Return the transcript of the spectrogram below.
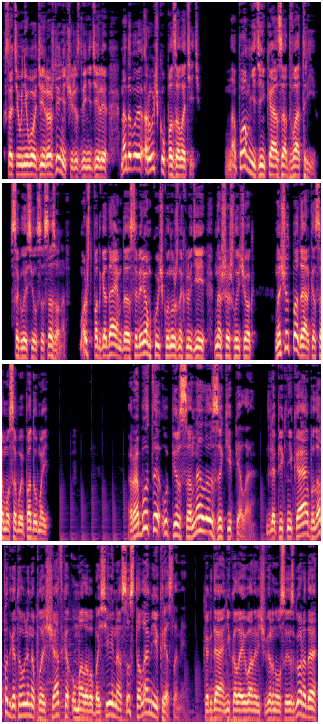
Кстати, у него день рождения через две недели, надо бы ручку позолотить». «Напомни денька за два-три», — согласился Сазонов. «Может, подгадаем, да соберем кучку нужных людей на шашлычок. Насчет подарка, само собой, подумай». Работа у персонала закипела. Для пикника была подготовлена площадка у малого бассейна со столами и креслами. Когда Николай Иванович вернулся из города,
